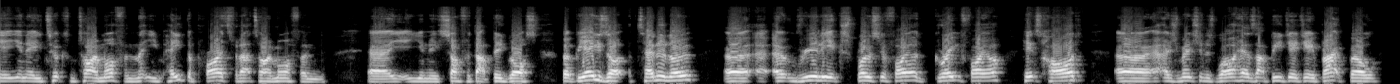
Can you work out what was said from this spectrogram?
he, you know, he took some time off and he paid the price for that time off and, uh, you know, he suffered that big loss. But Baeza, 10 0, uh, a, really explosive fighter, great fighter, hits hard. Uh, as you mentioned as well, has that BJJ black belt.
